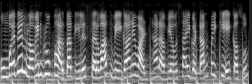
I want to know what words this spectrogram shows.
मुंबईतील रवीन ग्रुप भारतातील सर्वात वेगाने वाढणारा व्यवसाय गटांपैकी एक असून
